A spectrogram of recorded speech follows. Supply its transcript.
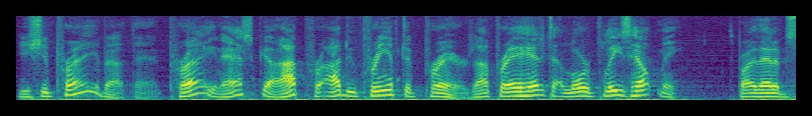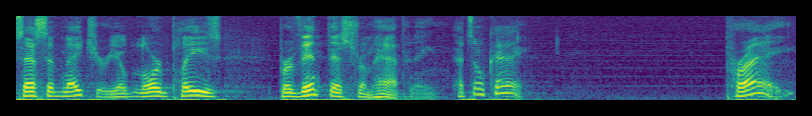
You should pray about that. Pray and ask God. I, pr- I do preemptive prayers. I pray ahead of time. Lord, please help me. It's part of that obsessive nature. You know, Lord, please prevent this from happening. That's okay. Pray.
